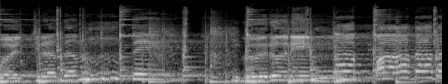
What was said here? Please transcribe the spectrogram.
ವಜ್ರದಂತೆ ಗುರು ನಿನ್ನ ಪಾದದ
